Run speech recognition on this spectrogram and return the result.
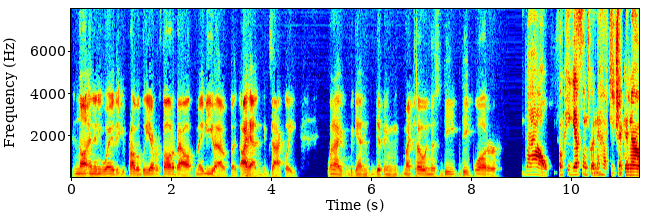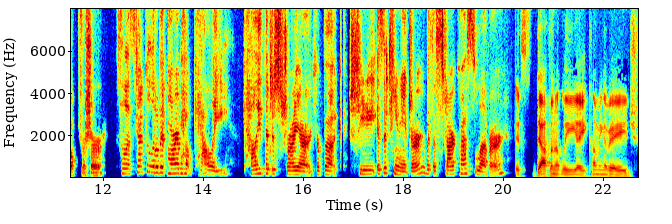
Not in any way that you probably ever thought about. Maybe you have, but I hadn't exactly when I began dipping my toe in this deep, deep water. Wow. Okay. Yes, I'm going to have to check it out for sure. So let's talk a little bit more about Cali. Cali the Destroyer, your book. She is a teenager with a star-crossed lover. It's definitely a coming of age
